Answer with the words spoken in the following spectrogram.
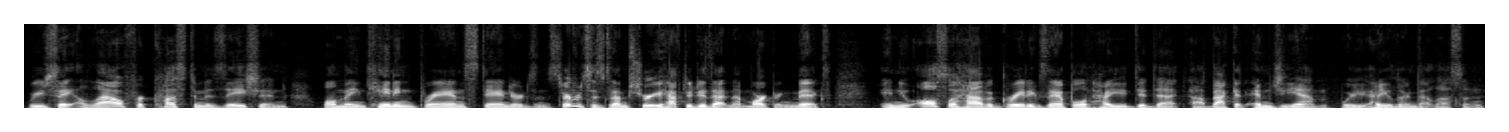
where you say allow for customization while maintaining brand standards and services. Because I'm sure you have to do that in that marketing mix, and you also have a great example of how you did that uh, back at MGM, where you, how you learned that lesson.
